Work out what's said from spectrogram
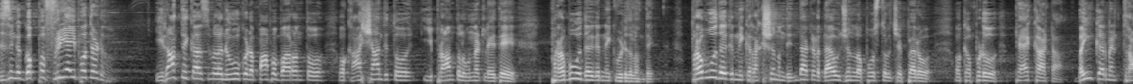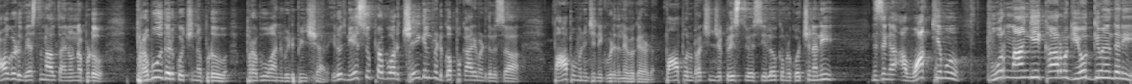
నిజంగా గొప్ప ఫ్రీ అయిపోతాడు. ఈ రాత్రి కాలంలో నువ్వు కూడా పాప భారంతో ఒక అశాంతితో ఈ ప్రాంతంలో ఉన్నట్లయితే ప్రభువు దగ్గర నీకు విడుదల ఉంది ప్రభువు దగ్గర నీకు రక్షణ ఉంది. ఇందాక దావుజనుల పోస్తులు చెప్పారు. ఒకప్పుడు పేకాట భయంకరమైన త్రాగుడు వ్యసనాలతో ఆయన ఉన్నప్పుడు ప్రభువు దగ్గరకు వచ్చినప్పుడు ప్రభు అని విడిపించారు. ఈరోజు యేసు ప్రభు వారు చేయగలిగిన గొప్ప కార్యం ఏంటి తెలుసా? పాపం నుంచి నీకు విడుదల ఇవ్వగలడు. పాపను రక్షించే క్రీస్తు వేసి ఈ లోకంలోకి వచ్చినని నిజంగా ఆ వాక్యము పూర్ణాంగీకారముకు యోగ్యమైందని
